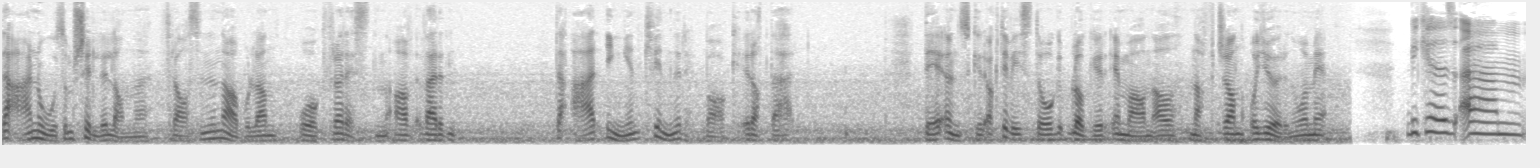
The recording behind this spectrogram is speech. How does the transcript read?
Det er noe som skiller landet fra sine naboland og fra resten av verden. Det er ingen kvinner bak rattet her. Det ønsker aktivist og blogger Eman al-Nafjan å gjøre noe med. Because um,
